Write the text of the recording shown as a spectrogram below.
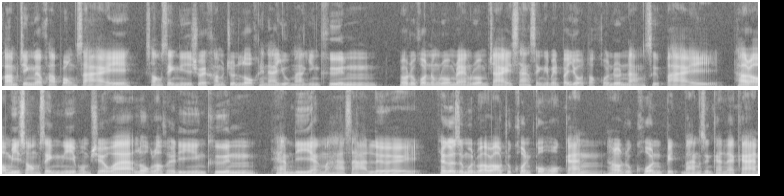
ความจริงและความโปร่งใสสองสิ่งนี้จะช่วยค้ำจุนโลกให้น่าอยู่มากยิ่งขึ้น เราทุกคนต้องร่วมแรงร่วมใจสร้างสิ่งที่เป็นประโยชน์ต่อคนรุ่นหลังสืบไป ถ้าเรามีสองสิ่งนี้ผมเชื่อว่าโลกเราก็จะดียิ่งขึ้น แถมดีอย่างมหาศาลเลย ถ้าเกิดสมมุติว่าเราทุกคนโกหกกัน ถ้าเราทุกคนปิดบังซึ่งกันและกัน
